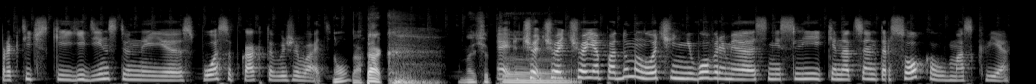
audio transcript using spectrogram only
практически единственный э, способ как-то выживать. Ну, да. Так, Значит, Э, э, чё, чё, чё я подумала, очень не вовремя снесли киноцентр «Сокол» в Москве,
